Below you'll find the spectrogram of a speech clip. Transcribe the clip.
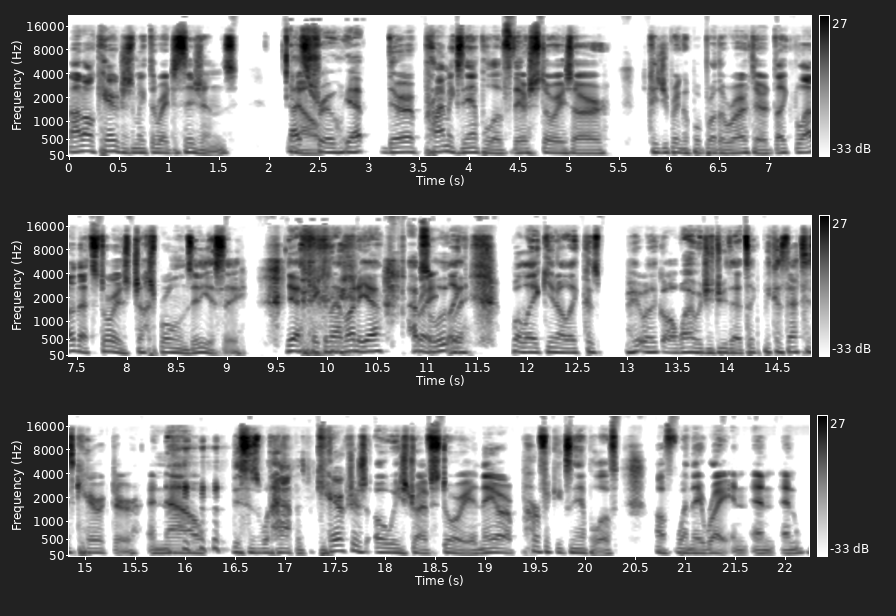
Not all characters make the right decisions. That's know, true. Yep. they're a prime example of their stories are because you bring up a brother Roar there. Like a lot of that story is Josh Brolin's idiocy. Yeah, taking that money. Yeah, absolutely. like- But like, you know, like because people are like, oh, why would you do that? It's like because that's his character. And now this is what happens. But characters always drive story, and they are a perfect example of of when they write and and and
